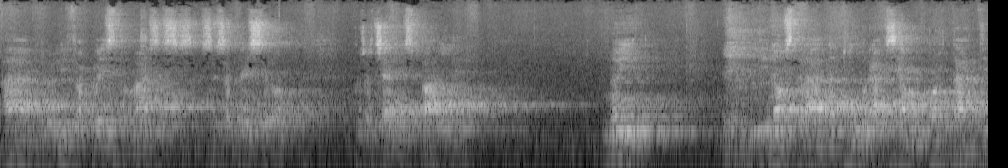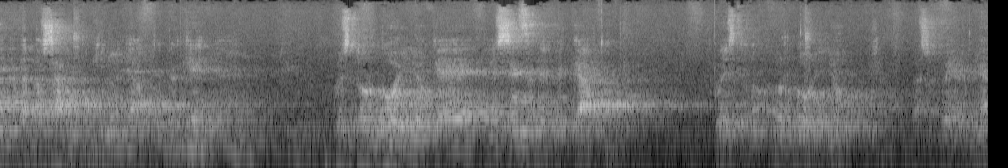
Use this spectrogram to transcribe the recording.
Ah, quello lì fa questo, ma se, se, se sapessero cosa c'è alle spalle. Noi di nostra natura siamo portati ad abbassare un pochino gli altri, perché questo orgoglio che è l'essenza del peccato, questo no, l'orgoglio, la superbia,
